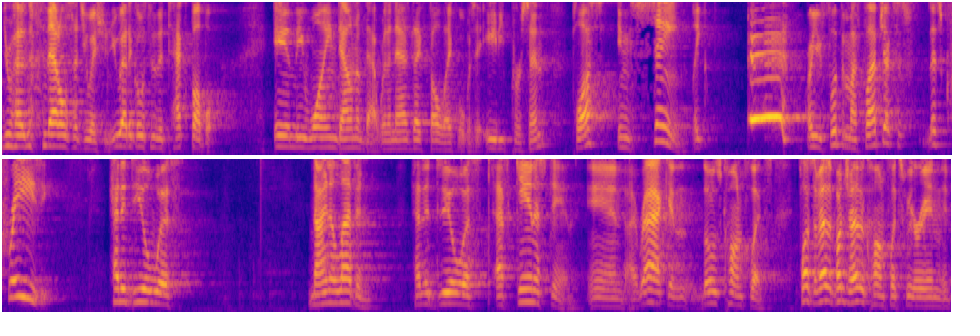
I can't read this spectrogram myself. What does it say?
you had that whole situation. You had to go through the tech bubble and the wind down of that, where the NASDAQ fell like, what was it, 80% plus? Insane. Like, eh, are you flipping my flapjacks? That's, that's crazy. Had to deal with 9 11 had to deal with Afghanistan and Iraq and those conflicts. Plus, I've had a bunch of other conflicts we were in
